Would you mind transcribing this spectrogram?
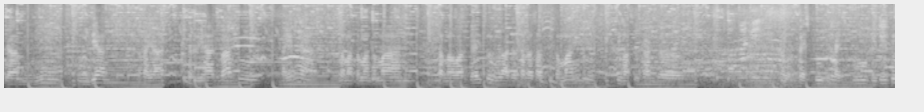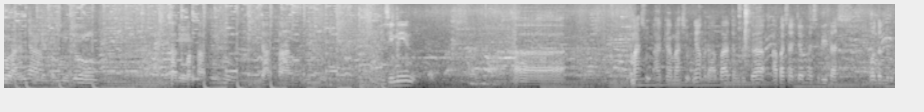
dam ini kemudian kayak terlihat bagus akhirnya sama teman-teman sama warga itu ada salah satu teman itu dimasukkan ke Facebook Facebook gitu itu akhirnya pengunjung satu persatu itu datang Di sini eh, masuk harga masuknya berapa dan juga apa saja fasilitas konten group?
